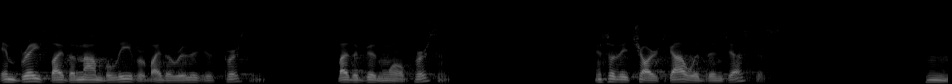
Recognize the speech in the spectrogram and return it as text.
embrace by the non believer, by the religious person, by the good moral person. And so they charge God with injustice. Hmm.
